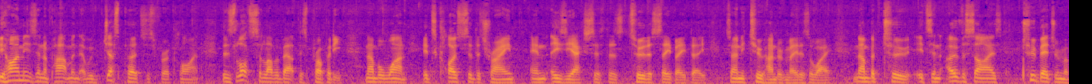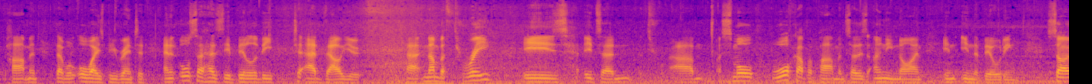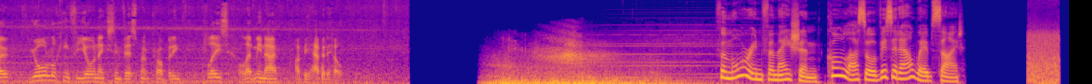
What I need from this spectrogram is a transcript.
Behind me is an apartment that we've just purchased for a client. There's lots to love about this property. Number one, it's close to the train and easy access to the CBD. It's only 200 metres away. Number two, it's an oversized two bedroom apartment that will always be rented and it also has the ability to add value. Uh, number three is it's a um, a small walk-up apartment, so there's only nine in, in the building. So you're looking for your next investment property, please let me know. I'd be happy to help. For more information, call us or visit our website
